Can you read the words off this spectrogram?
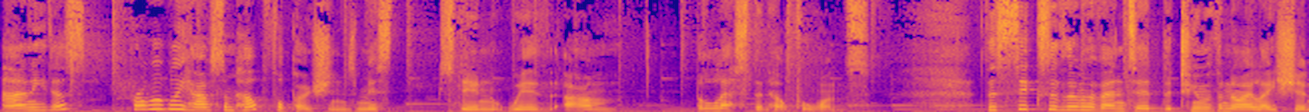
And he does probably have some helpful potions mixed in with um, the less than helpful ones. The six of them have entered the Tomb of Annihilation,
